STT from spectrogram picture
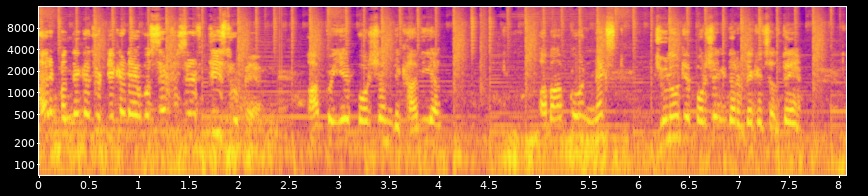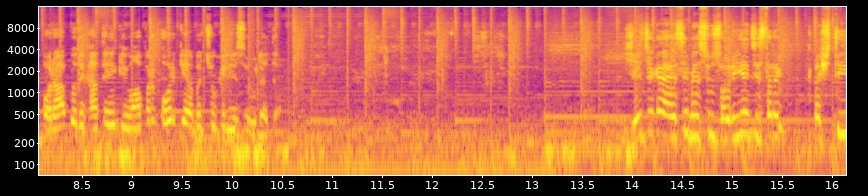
हर बंदे का जो टिकट है वो सिर्फ़ सिर्फ़ तीस रुपए है। आपको ये पोर्शन दिखा दिया। अब आपको नेक्स्ट झूलों के पोर्शन की तरफ़ लेके चलते हैं और आपको दिखाते हैं कि वहाँ पर और क्या बच्चों के लिए सहूलत है। ये जगह ऐसे महसूस हो रही है जिस तरह कश्ती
